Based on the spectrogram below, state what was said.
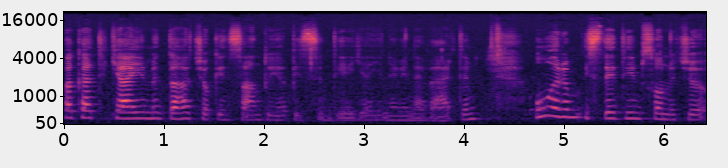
Fakat hikayemi daha çok insan duyabilsin diye yayın evine verdim. Umarım istediğim sonucu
